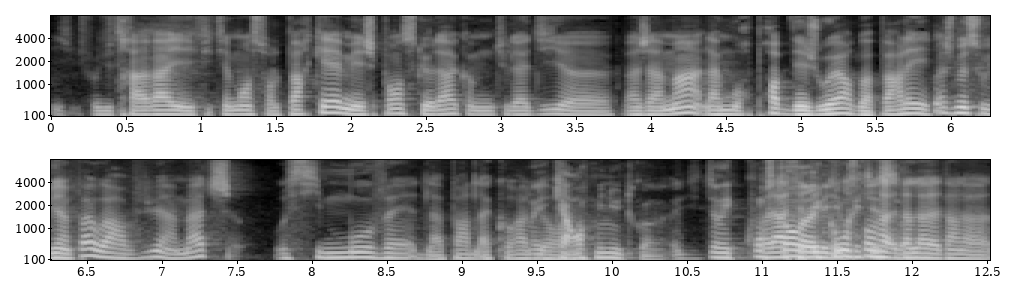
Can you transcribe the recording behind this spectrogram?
il faut du travail effectivement sur le parquet, mais je pense que là, comme tu l'as dit, euh, Benjamin, l'amour propre des joueurs doit parler. Moi, je me souviens pas avoir vu un match aussi mauvais de la part de la chorale Ouais, de Rouen. 40 minutes quoi. Ils Voilà, constants dans constant dans, soir. la- dans la-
